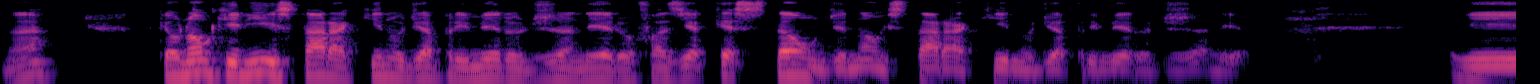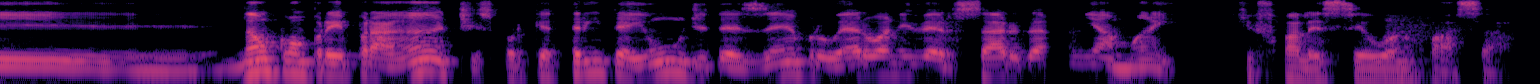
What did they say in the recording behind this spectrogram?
né? Porque eu não queria estar aqui no dia 1 de janeiro, eu fazia questão de não estar aqui no dia 1 de janeiro. E não comprei para antes, porque 31 de dezembro era o aniversário da minha mãe, que faleceu ano passado.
